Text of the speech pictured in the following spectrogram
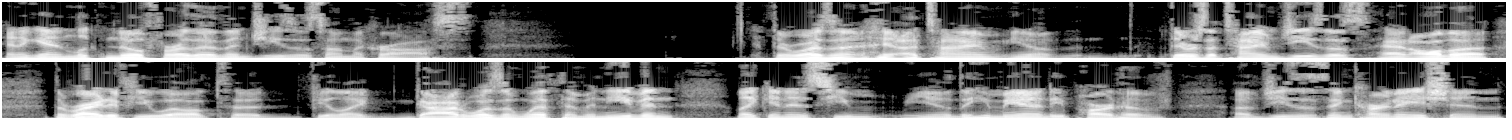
and again, look no further than Jesus on the cross. If there wasn't a time, you know, there was a time Jesus had all the, the right, if you will, to feel like God wasn't with him. And even like in his, hum, you know, the humanity part of, of Jesus incarnation,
